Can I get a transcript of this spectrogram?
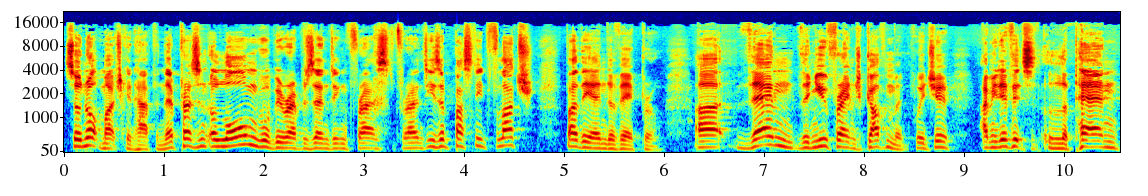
So, not much can happen there. President Hollande will be representing France. France. He's a busted flush by the end of April. Uh, then the new French government, which, uh, I mean, if it's Le Pen,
